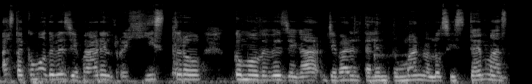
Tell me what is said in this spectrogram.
hasta cómo debes llevar el registro, cómo debes llegar, llevar el talento humano, los sistemas,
